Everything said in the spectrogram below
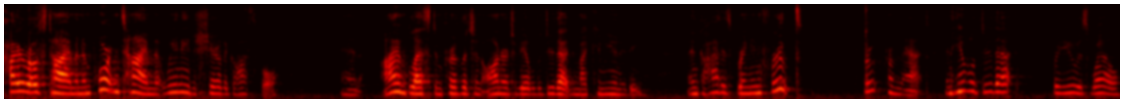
kairos time, an important time that we need to share the gospel. And I am blessed and privileged and honored to be able to do that in my community. And God is bringing fruit, fruit from that. And He will do that for you as well.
